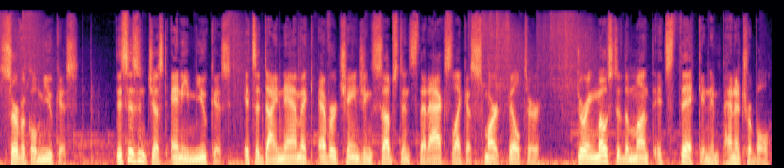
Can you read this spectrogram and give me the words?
cervical mucus. This isn't just any mucus, it's a dynamic, ever-changing substance that acts like a smart filter. During most of the month it's thick and impenetrable,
